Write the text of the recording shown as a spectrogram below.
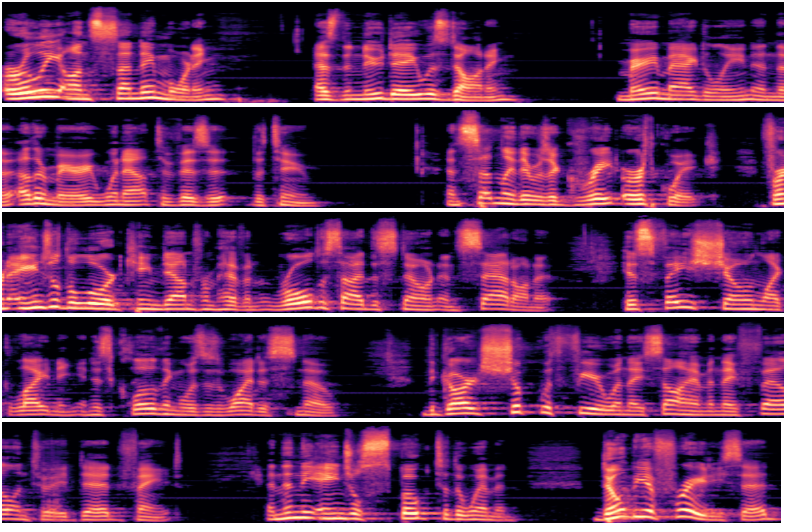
Early on Sunday morning, as the new day was dawning, Mary Magdalene and the other Mary went out to visit the tomb. And suddenly there was a great earthquake. For an angel of the Lord came down from heaven, rolled aside the stone, and sat on it. His face shone like lightning, and his clothing was as white as snow. The guards shook with fear when they saw him, and they fell into a dead faint. And then the angel spoke to the women. Don't be afraid, he said.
